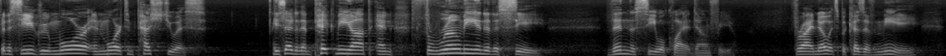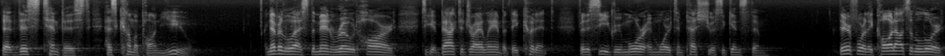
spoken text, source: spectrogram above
For the sea grew more and more tempestuous. He said to them, Pick me up and throw me into the sea. Then the sea will quiet down for you. For I know it's because of me that this tempest has come upon you. Nevertheless, the men rowed hard to get back to dry land, but they couldn't, for the sea grew more and more tempestuous against them. Therefore, they called out to the Lord,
